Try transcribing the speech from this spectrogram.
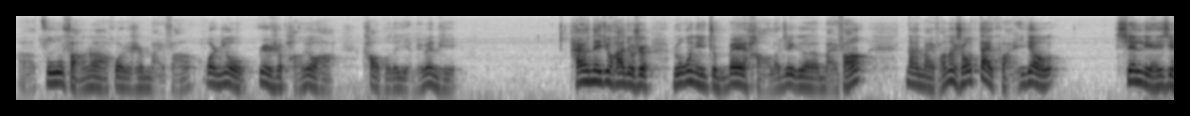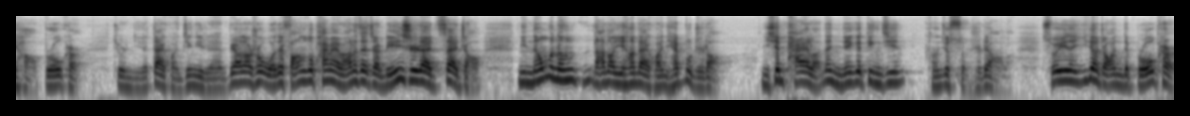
啊，租房啊，或者是买房，或者你有认识朋友哈，靠谱的也没问题。还有那句话就是，如果你准备好了这个买房，那买房的时候贷款一定要。先联系好 broker，就是你的贷款经纪人，不要到时候我的房子都拍卖完了，在这临时的再找，你能不能拿到银行贷款，你还不知道。你先拍了，那你那个定金可能就损失掉了。所以呢，一定要找你的 broker。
